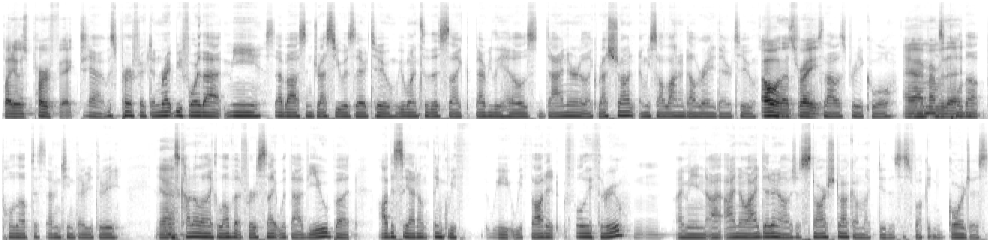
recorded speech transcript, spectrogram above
but it was perfect. Yeah, it was perfect. And right before that, me, Sebas, and Dressy was there too. We went to this like Beverly Hills diner, like restaurant, and we saw Lana Del Rey there too. Oh, that's right. So that was pretty cool. I- I remember that. Pulled up, pulled up to 1733. Yeah. It was kind of like love at first sight with that view, but obviously, I don't think we th- we we thought it fully through. I mean, I, I know I didn't. I was just starstruck. I'm like, dude, this is fucking gorgeous.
